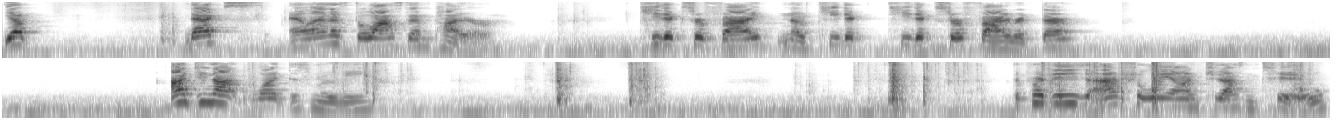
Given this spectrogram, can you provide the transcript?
Yep. Next, Atlantis The Lost Empire. T-Dexter 5. No, T-Dexter 5 right there. I do not like this movie. The party is actually on 2002.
